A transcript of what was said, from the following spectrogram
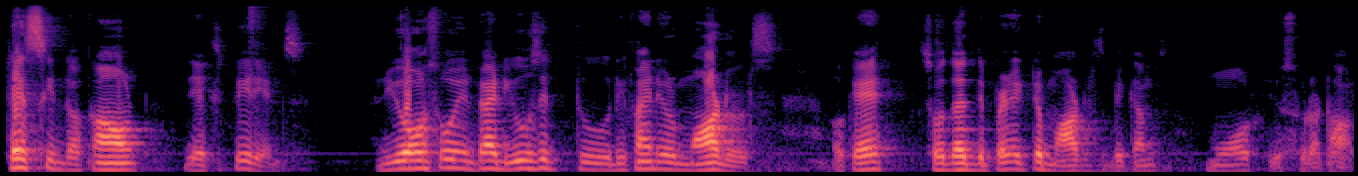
takes into account the experience and you also in fact use it to refine your models okay so that the predictive models becomes more useful at all.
